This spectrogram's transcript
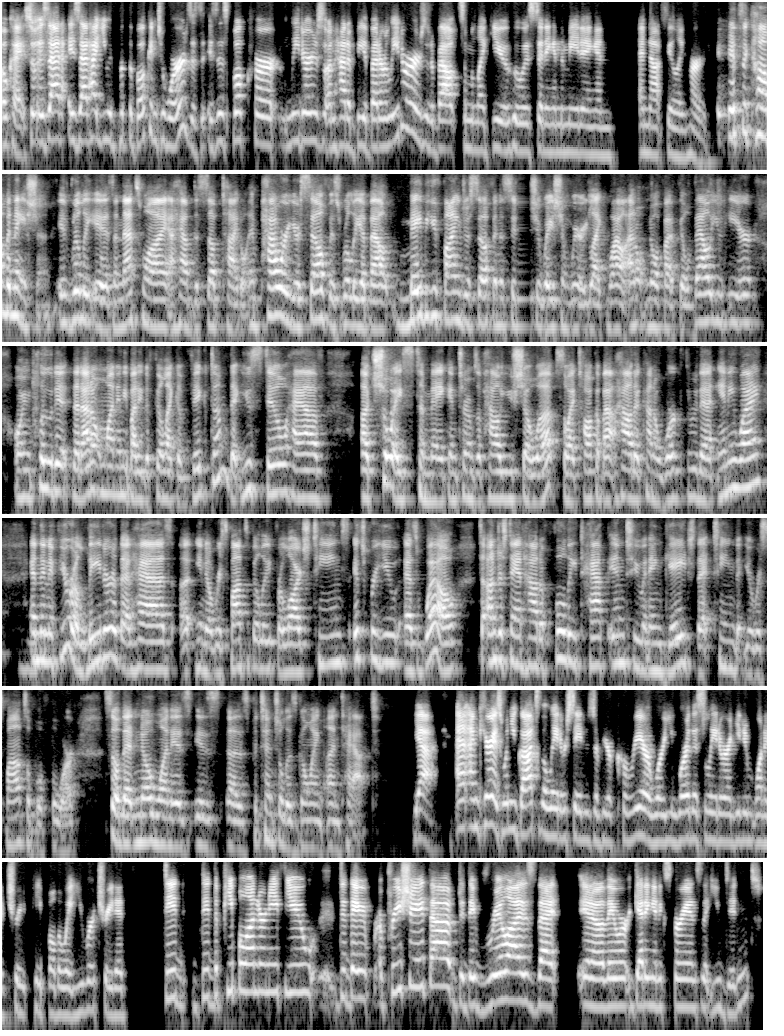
Okay, so is that is that how you would put the book into words? Is, is this book for leaders on how to be a better leader, or is it about someone like you who is sitting in the meeting and and not feeling heard? It's a combination. It really is. And that's why I have the subtitle. Empower yourself is really about maybe you find yourself in a situation where you're like, wow, I don't know if I feel valued here or included, that I don't want anybody to feel like a victim, that you still have a choice to make in terms of how you show up. So I talk about how to kind of work through that anyway. Mm-hmm. And then if you're a leader that has, a, you know, responsibility for large teams, it's for you as well to understand how to fully tap into and engage that team that you're responsible for so that no one is is as potential is going untapped. Yeah. And I'm curious when you got to the later stages of your career where you were this leader and you didn't want to treat people the way you were treated, did did the people underneath you did they appreciate that? Did they realize that, you know, they were getting an experience that you didn't?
